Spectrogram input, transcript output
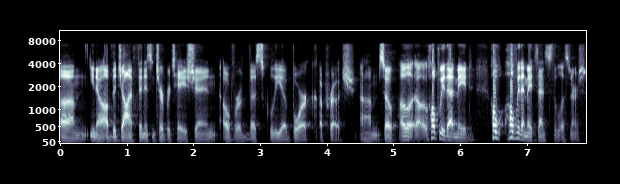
um, you know, of the John Finnis interpretation over the Scalia Bork approach. Um, so uh, hopefully that made ho- hopefully that made sense to the listeners.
